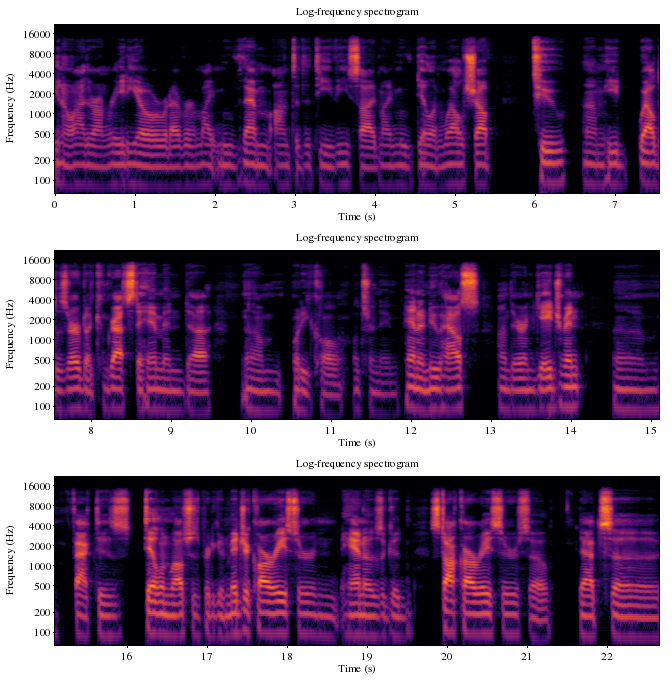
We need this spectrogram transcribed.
you know, either on radio or whatever, might move them onto the TV side. Might move Dillon Welch up too. Um, he well deserved. Uh, congrats to him and uh, um, what do you call what's her name? Hannah Newhouse on their engagement. Um, fact is, Dillon Welch is a pretty good midget car racer, and Hannah's a good stock car racer. So that's uh,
